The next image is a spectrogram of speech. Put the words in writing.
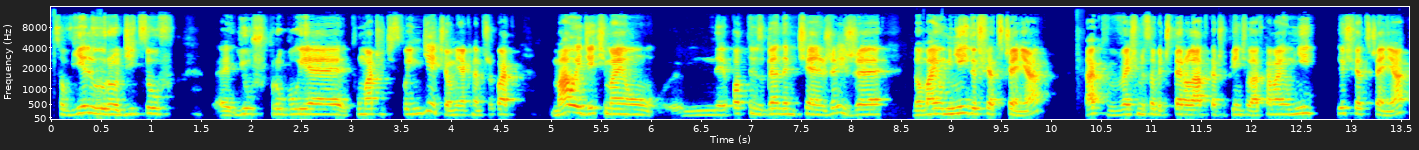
co wielu rodziców e, już próbuje tłumaczyć swoim dzieciom, jak na przykład małe dzieci mają mm, pod tym względem ciężej, że no mają mniej doświadczenia, tak? Weźmy sobie czterolatka czy pięciolatka, mają mniej doświadczenia,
